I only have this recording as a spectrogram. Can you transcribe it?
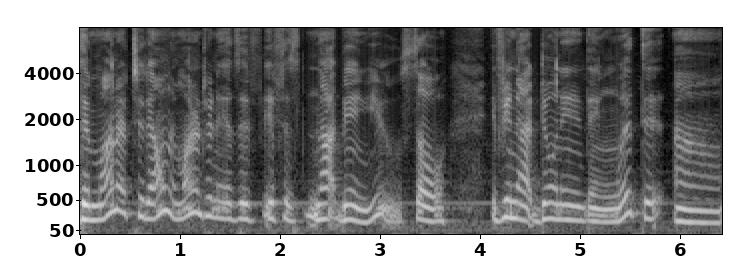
The monitor, the only monitoring is if, if it's not being used. So if you're not doing anything with it, uh,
